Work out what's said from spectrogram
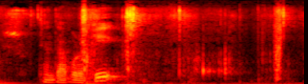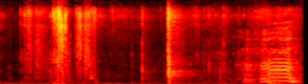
Deixa eu tentar por aqui. Aham.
